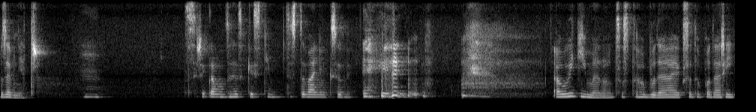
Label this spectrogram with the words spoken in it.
zevnitř. Hmm. To jsi řekla moc hezky s tím cestováním k sobě. a uvidíme, no, co z toho bude a jak se to podaří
